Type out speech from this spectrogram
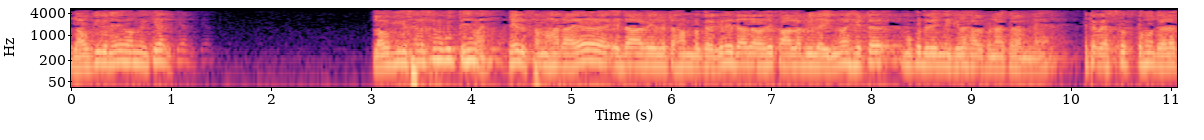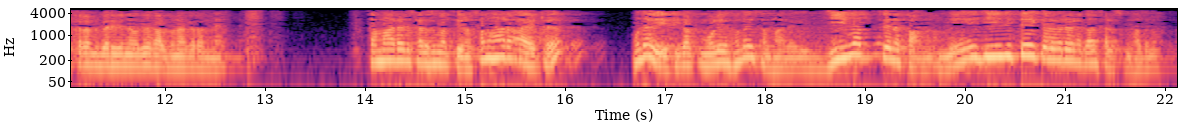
ලෞකික නෙවෙයි මම කියන්නේ. ලෞකික සැලසුමකුත් එහෙමයි. නේද? සමහර අය එදා වේලට හම්බ කරගෙන එදා දවසේ කාලා බීලා ඉන්නවා හෙට මොකද වෙන්නේ කියලා කල්පනා කරන්නේ නැහැ. හෙට වැස්සොත් කොහොමද වැඩ කරන්න බැරි වෙනවද කියලා කල්පනා කරන්නේ නැහැ. සමහර අයට සැලසුමක් තියෙනවා. සමහර අයට හොඳයි ටිකක් මොලේ හොඳයි සමහර අයගේ ජීවත් වෙනකම් මේ ජීවිතේ කෙලවර වෙනකම් සැලසුම් හදනවා.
